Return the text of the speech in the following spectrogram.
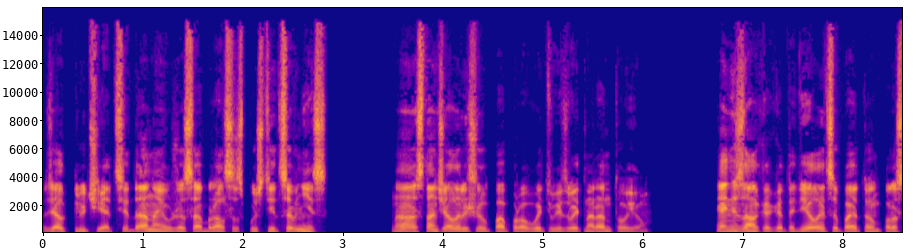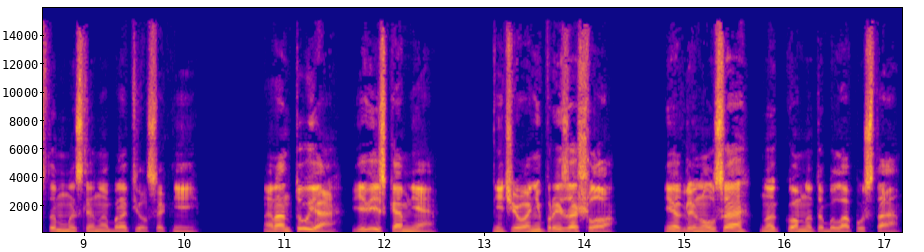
взял ключи от седана и уже собрался спуститься вниз. Но сначала решил попробовать вызвать Нарантую. Я не знал, как это делается, поэтому просто мысленно обратился к ней. «Рантуя, явись ко мне!» Ничего не произошло. Я оглянулся, но комната была пуста.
